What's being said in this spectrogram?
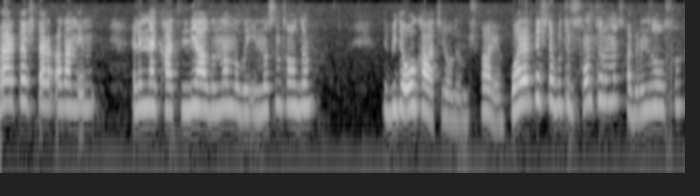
ve arkadaşlar adam benim elimden katilliği aldığından dolayı innocent oldum. Bir de o katil oluyormuş var ya. Bu arada arkadaşlar bu tur son turumuz haberiniz olsun.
